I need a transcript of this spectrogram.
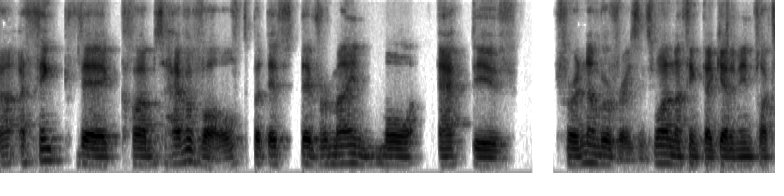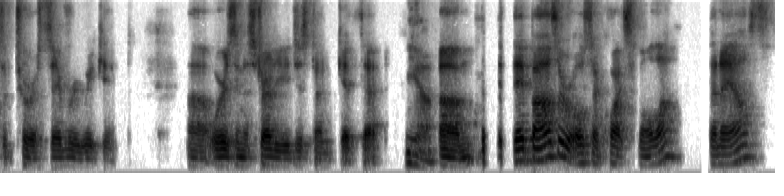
uh, I think their clubs have evolved, but they've they've remained more active for a number of reasons. One, I think they get an influx of tourists every weekend, uh, whereas in Australia you just don't get that. Yeah. Um, their bars are also quite smaller than ours.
